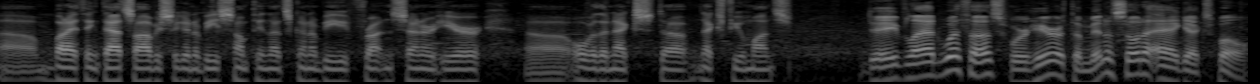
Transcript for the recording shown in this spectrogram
Uh, but I think that's obviously going to be something that's going to be front and center here uh, over the next uh, next few months. Dave Ladd with us. We're here at the Minnesota Ag Expo.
